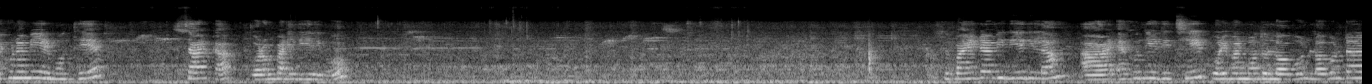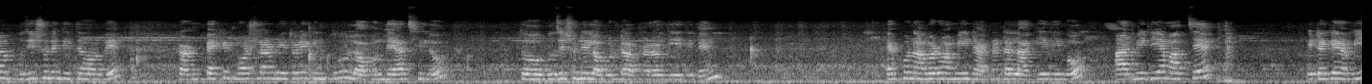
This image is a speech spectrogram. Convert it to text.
এখন আমি এর মধ্যে চার কাপ গরম পানি দিয়ে দিব। তো পানিটা আমি দিয়ে দিলাম, আর এখন দিয়ে দিচ্ছি পরিমাণ মতো লবণ। লবণটা বুঝে শুনে দিতে হবে, কারণ প্যাকেট মশলার ভেতরে কিন্তু লবণ দেয়া ছিল। তো বুঝে শুনে লবণটা আপনারাও দিয়ে দিবেন। এখন আবারও আমি ঢাকনাটা লাগিয়ে দিব, আর মিডিয়াম আছে এটাকে আমি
